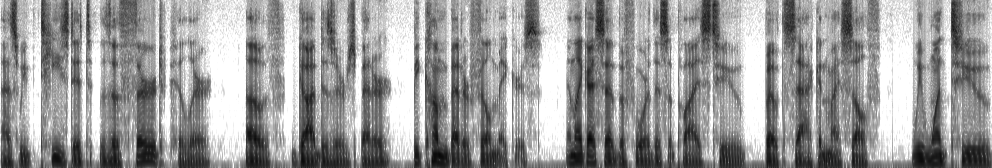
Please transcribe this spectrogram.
as we've teased it, the third pillar of God deserves better, become better filmmakers. And like I said before, this applies to both Zach and myself. We want to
